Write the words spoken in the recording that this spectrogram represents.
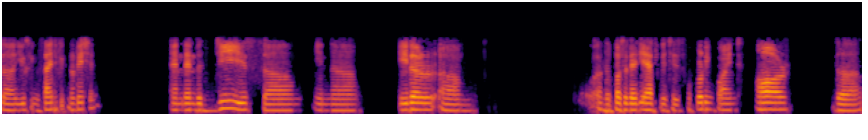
uh, using scientific notation and then the G is um, in uh, either um, the percentage f which is the floating point or the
